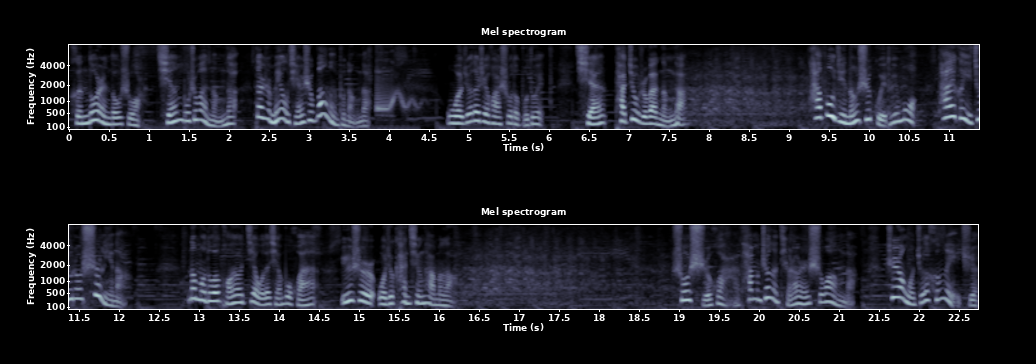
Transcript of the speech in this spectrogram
很多人都说钱不是万能的，但是没有钱是万万不能的。我觉得这话说的不对，钱它就是万能的，它不仅能使鬼推磨，它还可以纠正视力呢。那么多朋友借我的钱不还，于是我就看清他们了。说实话，他们真的挺让人失望的，这让我觉得很委屈。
